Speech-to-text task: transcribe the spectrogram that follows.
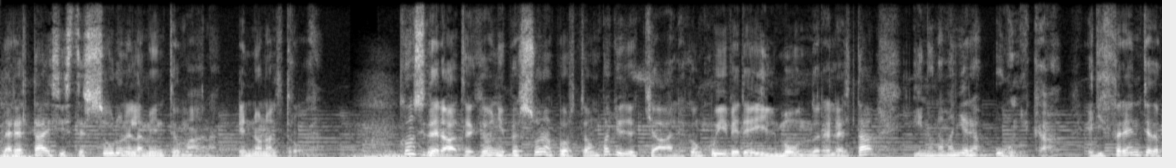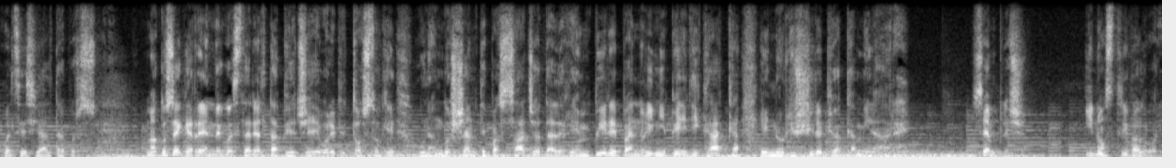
La realtà esiste solo nella mente umana e non altrove. Considerate che ogni persona porta un paio di occhiali con cui vede il mondo e la realtà in una maniera unica e differente da qualsiasi altra persona. Ma cos'è che rende questa realtà piacevole piuttosto che un angosciante passaggio dal riempire pannolini pieni di cacca e non riuscire più a camminare? Semplice. I nostri valori.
